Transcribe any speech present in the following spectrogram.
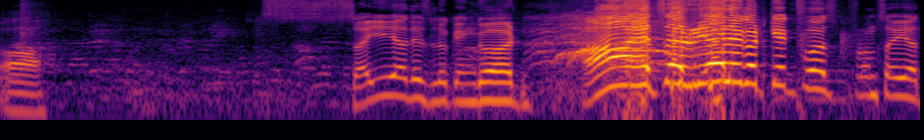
Ah. Syed is looking good. Ah, it's a really good kick first from Syed.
